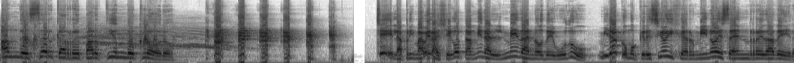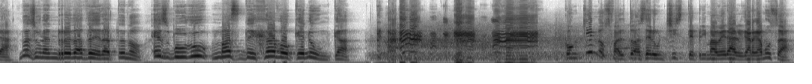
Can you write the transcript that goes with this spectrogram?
ande cerca repartiendo cloro. Che, la primavera llegó también al médano de vudú. Mirá cómo creció y germinó esa enredadera. No es una enredadera, Tino, es vudú más dejado que nunca. ¿Con quién nos faltó hacer un chiste primaveral, Gargamusa?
